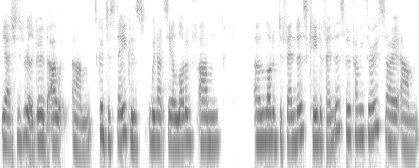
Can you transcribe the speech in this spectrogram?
yeah, she's really good. I um, it's good to see because we don't see a lot of um, a lot of defenders, key defenders who are coming through. So um,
